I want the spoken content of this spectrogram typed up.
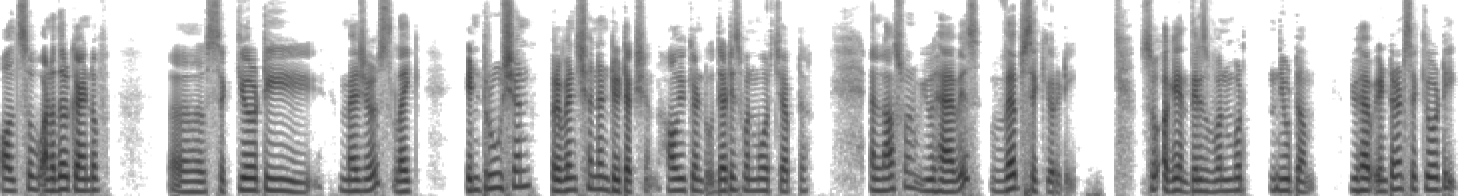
Also another kind of uh, security measures like intrusion prevention and detection. How you can do? That is one more chapter. And last one you have is web security. So again there is one more new term. You have internet security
